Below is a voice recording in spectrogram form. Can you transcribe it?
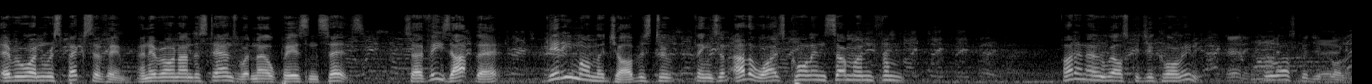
everyone respects of him and everyone understands what Noel Pearson says. So if he's up there, get him on the job as to things, and otherwise call in someone from. I don't know who else could you call in. Who else could you call in?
